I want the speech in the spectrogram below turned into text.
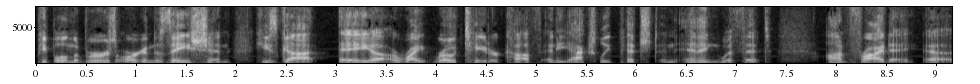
people in the Brewers organization. He's got a, uh, a right rotator cuff, and he actually pitched an inning with it on Friday. Uh,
